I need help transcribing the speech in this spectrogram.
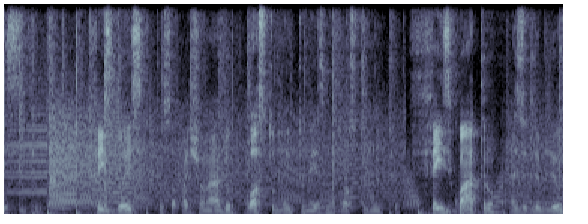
Ice, enfim. Phase 2, que eu sou apaixonado. Gosto muito mesmo, gosto muito. Phase 4, a Blue.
